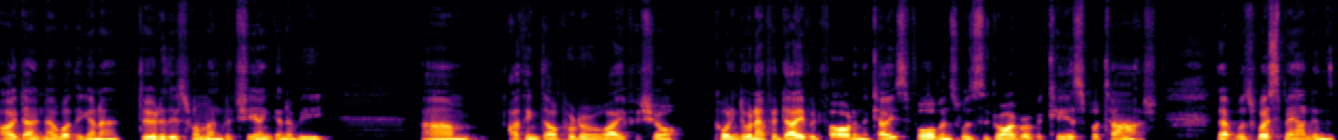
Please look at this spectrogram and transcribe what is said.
I don't know what they're going to do to this woman, but she ain't going to be um, I think they'll put her away for sure. According to an affidavit filed in the case, Forbins was the driver of a Kia Sportage that was westbound in the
